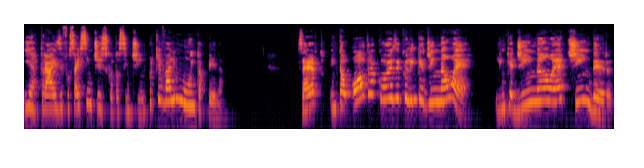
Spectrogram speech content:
ir atrás e fuçar e sentir isso que eu tô sentindo, porque vale muito a pena, certo? Então, outra coisa que o LinkedIn não é, LinkedIn não é Tinder.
